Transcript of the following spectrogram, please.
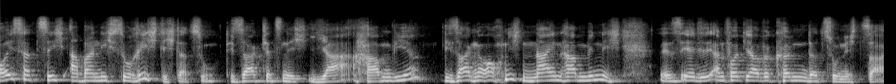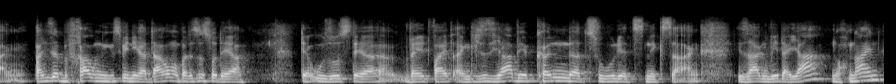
äußert sich aber nicht so richtig dazu. Die sagt jetzt nicht, ja, haben wir. Die sagen auch nicht, nein, haben wir nicht. Es ist eher die Antwort, ja, wir können dazu nichts sagen. Bei dieser Befragung ging es weniger darum, aber das ist so der, der Usus, der weltweit eigentlich ist. Ja, wir können dazu jetzt nichts sagen. Die sagen weder ja noch nein.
